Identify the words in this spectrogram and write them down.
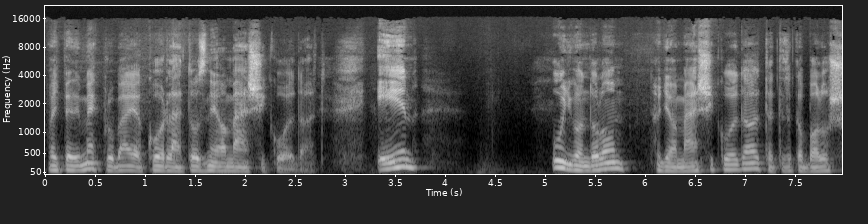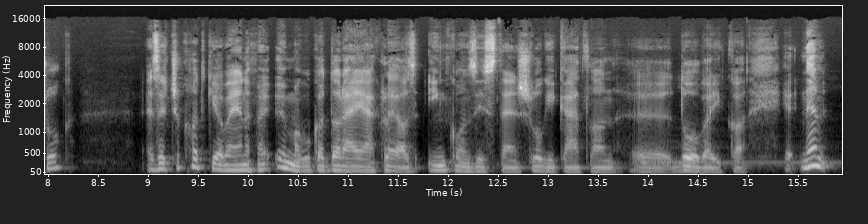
vagy pedig megpróbálja korlátozni a másik oldalt. Én úgy gondolom, hogy a másik oldal, tehát ezek a balosok, ezek csak hadd kiabáljanak, mert önmagukat darálják le az inkonzisztens, logikátlan ö, dolgaikkal. Nem,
